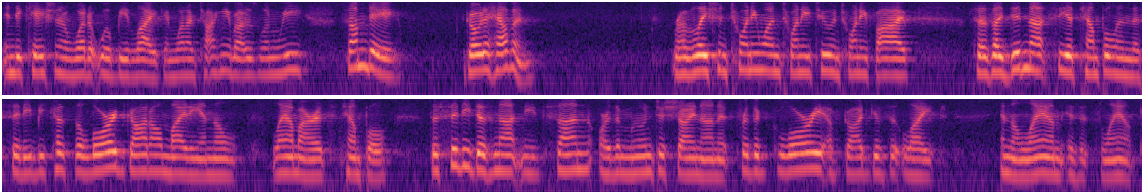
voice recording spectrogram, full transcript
indication of what it will be like. And what I'm talking about is when we someday go to heaven. Revelation 21, 22, and 25 says, I did not see a temple in the city because the Lord God Almighty and the Lamb are its temple. The city does not need sun or the moon to shine on it, for the glory of God gives it light, and the Lamb is its lamp.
